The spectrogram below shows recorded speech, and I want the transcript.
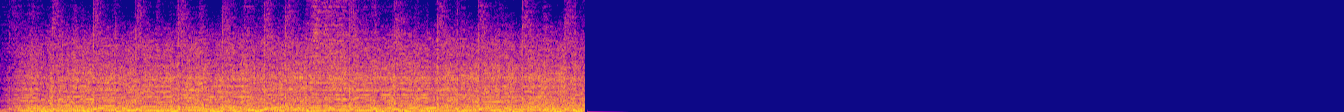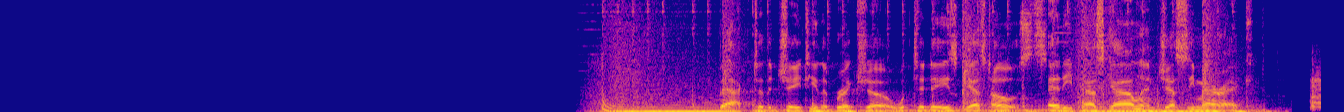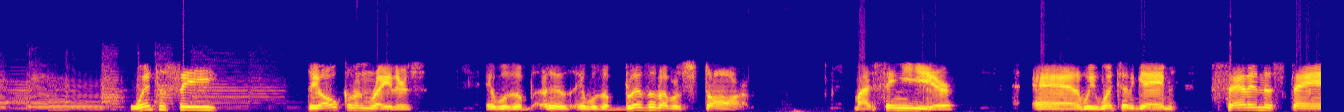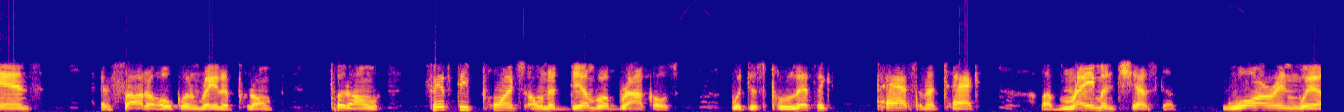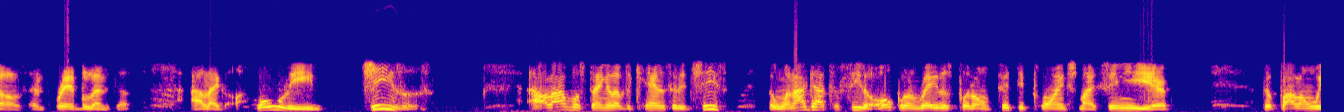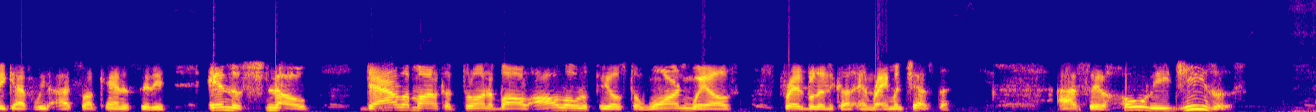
JT the Brick Show with today's guest hosts, Eddie Paskal and Jesse Merrick. Went to see the Oakland Raiders. It was a it was a blizzard of a storm. My senior year, and we went to the game, sat in the stands, and saw the Oakland Raiders put on put on fifty points on the Denver Broncos with this prolific passing attack of Raymond Chester, Warren Wells, and Fred Biletnikoff. I like, holy Jesus. All I was thinking of the Kansas City Chiefs. And when I got to see the Oakland Raiders put on 50 points my senior year, the following week after we, I saw Kansas City in the snow, Daryle Lamonica throwing the ball all over the fields to Warren Wells, Fred Biletnikoff, and Raymond Chester. I said, holy Jesus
